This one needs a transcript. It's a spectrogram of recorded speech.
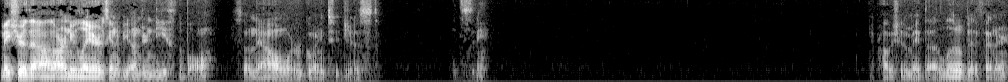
Make sure that uh, our new layer is going to be underneath the ball. So now we're going to just, let's see. I probably should have made that a little bit thinner.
